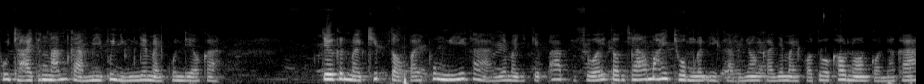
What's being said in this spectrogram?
ผู้ชายทั้งนั้นค่ะ มีผู้หญิงยายไหมคนเดียวค่ะ เจอกันใหม่คลิปต่อไปพรุ่งนี้ค่ะยายไหมจะเก็บภาพสวยๆตอนเช้ามาให้ชมกันอีกค่ะพี่น้องค่ะยายไหมขอตัวเข้านอนก่อนนะคะ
